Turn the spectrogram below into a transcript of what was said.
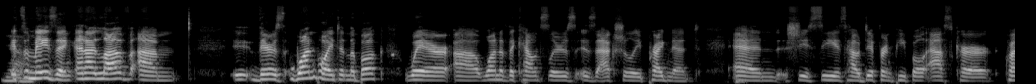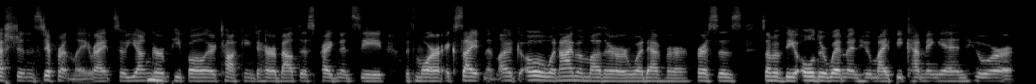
yeah. It's amazing. And I love um there's one point in the book where uh, one of the counselors is actually pregnant and she sees how different people ask her questions differently right so younger mm-hmm. people are talking to her about this pregnancy with more excitement like oh when i'm a mother or whatever versus some of the older women who might be coming in who are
